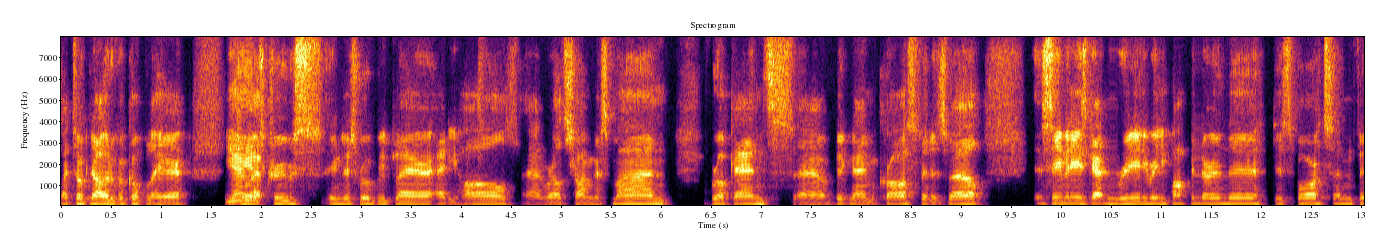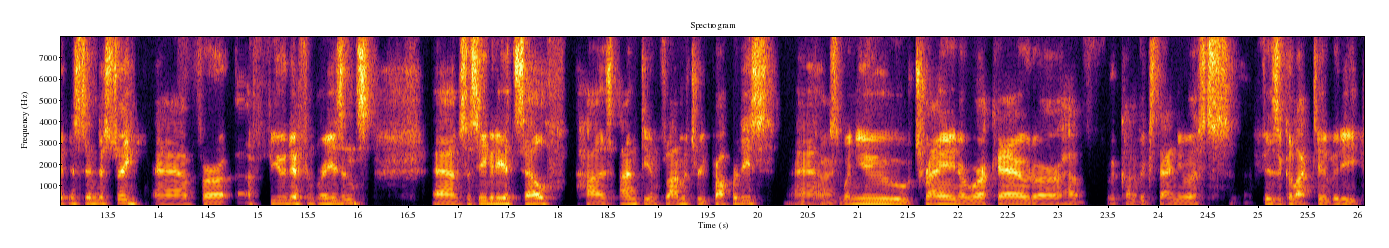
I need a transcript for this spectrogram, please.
I, I, took note of a couple of here. Yeah, George yeah. Kruis, English rugby player. Eddie Hall, uh, world's strongest man. Brooke Ence, uh, big name in CrossFit as well. CBD is getting really, really popular in the, the sports and fitness industry um, for a few different reasons. Um, so CBD itself has anti-inflammatory properties. Um, okay. So when you train or work out or have kind of extenuous physical activity,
